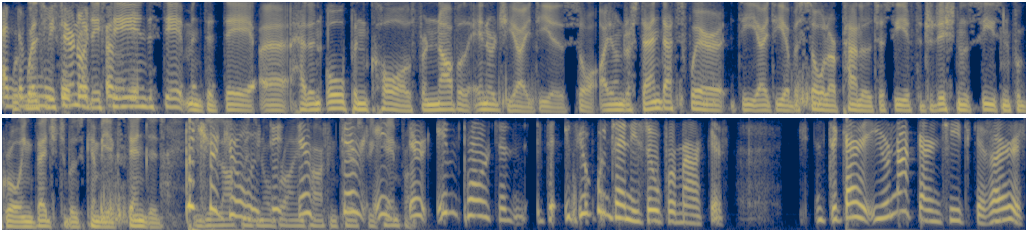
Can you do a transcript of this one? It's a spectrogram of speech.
And well, well to be fair, no, they say in the statement that they uh, had an open call for novel energy ideas. So I understand that's where the idea of a solar panel to see if the traditional season for growing vegetables can be extended but in the allotment in O'Brien Park and Clare Street came from. They're important. If you go into any supermarket, the, you're not guaranteed to get Irish.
